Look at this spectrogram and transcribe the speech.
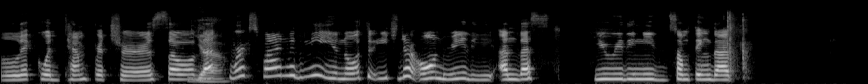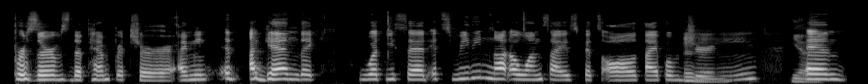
liquid temperatures, so Yeah. that works fine with me. You know, to each their own, really. Unless you really need something that preserves the temperature. I mean, it, again, like what you said, it's really not a one size fits all type of Mhm. journey yeah and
